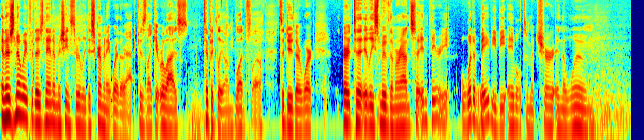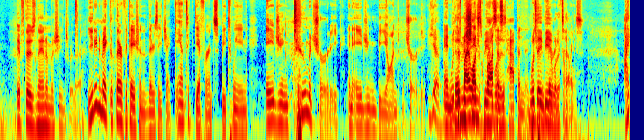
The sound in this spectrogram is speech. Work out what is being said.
And there's no way for those nanomachines to really discriminate where they're at, because like it relies typically on blood flow to do their work, or to at least move them around. So in theory, would a baby be able to mature in the womb if those nanomachines were there? You need to make the clarification that there's a gigantic difference between aging to maturity and aging beyond maturity. Yeah, but and would those the machines biological be able to- processes happen. In would they be very able to tell? Ways. I,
